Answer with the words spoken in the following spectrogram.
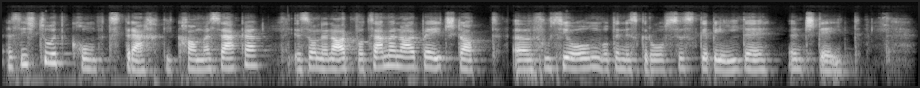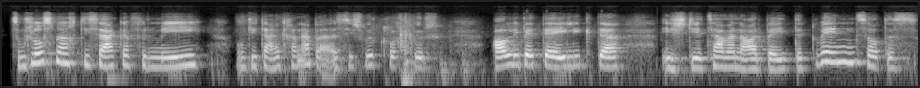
Es ist zukunftsträchtig, kann man sagen. So eine Art von Zusammenarbeit statt äh, Fusion, wo dann ein grosses Gebilde entsteht. Zum Schluss möchte ich sagen, für mich, und ich denke eben, es ist wirklich für alle Beteiligten, ist die Zusammenarbeit ein Gewinn, sodass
